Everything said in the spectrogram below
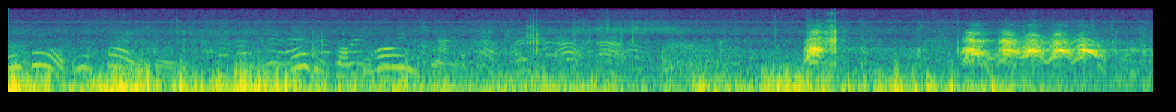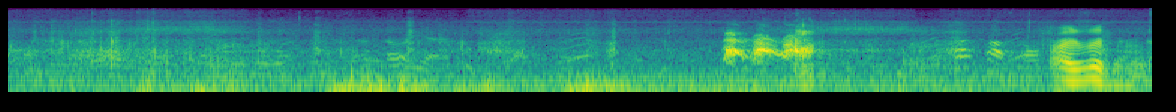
Who's there? Beside you. There's one behind you. I wouldn't.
